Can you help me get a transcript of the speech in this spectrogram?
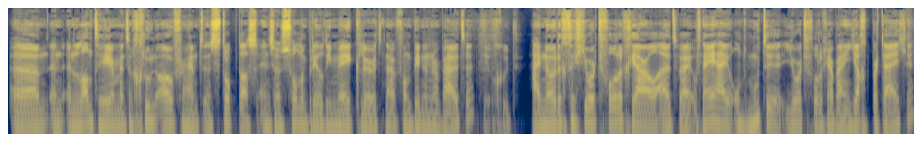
Ehm, een, een landheer met een groen overhemd, een stropdas en zo'n zonnebril die meekleurt naar, van binnen naar buiten. Heel goed. Hij nodigde Jort vorig jaar al uit bij. Of nee, hij ontmoette Jort vorig jaar bij een jachtpartijtje.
